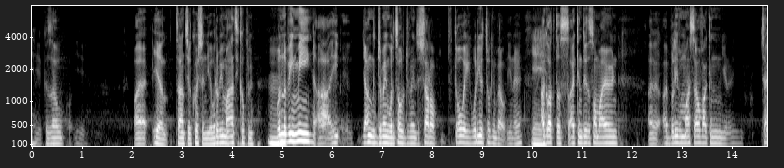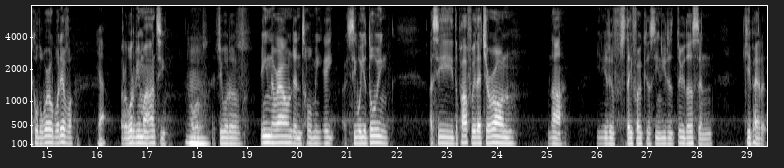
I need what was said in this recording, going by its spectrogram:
Yeah. Yeah, because I, yeah, but yeah, to answer your question, yeah, would have been my auntie Kupu. Mm. Wouldn't have been me. Uh, he, young Jermaine would have told Jermaine to shut up, go away. What are you talking about? You know, yeah. I got this. I can do this on my own. I, I believe in myself. I can, you know, tackle the world, whatever. Yeah. But it would have been my auntie. Mm. if she would have been around and told me, "Hey, I see what you're doing. I see the pathway that you're on. Nah, you need to stay focused. You need to do this and keep at it.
